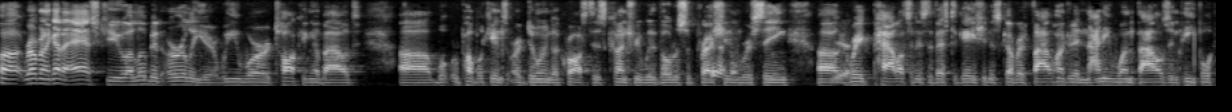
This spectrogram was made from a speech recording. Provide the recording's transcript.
Uh, Reverend, I got to ask you a little bit earlier. We were talking about uh, what Republicans are doing across this country with voter suppression. Yeah. We're seeing uh, yeah. Greg Palast in his investigation discovered 591,000 people,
